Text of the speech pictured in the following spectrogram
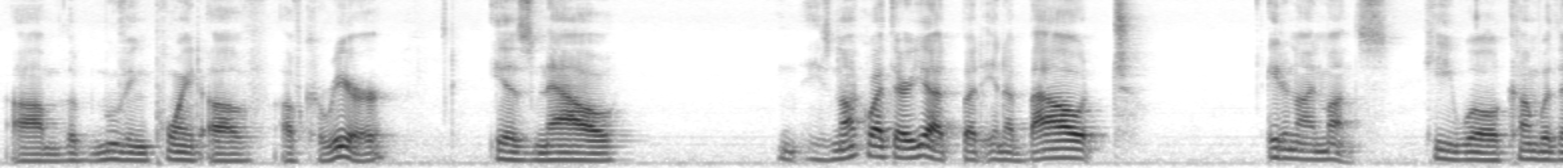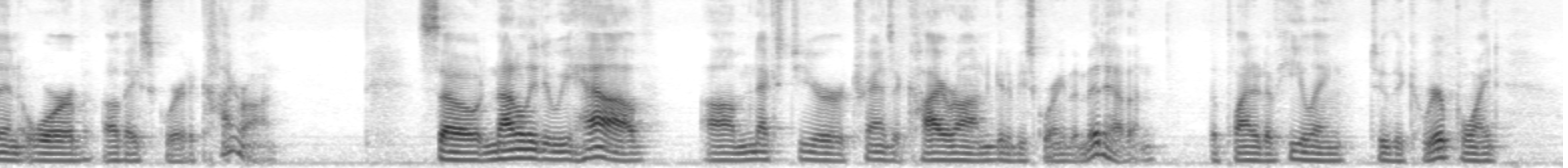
um, the moving point of, of career, is now he's not quite there yet, but in about eight or nine months, he will come within orb of a square to Chiron. So not only do we have um, next year transit Chiron going to be squaring the midheaven, the planet of healing to the career point,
